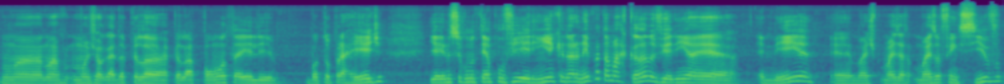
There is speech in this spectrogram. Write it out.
numa, numa, numa jogada pela, pela ponta, ele botou pra rede. E aí no segundo tempo o Vieirinha, que não era nem pra estar marcando, o Vieirinha é, é meia, é mais, mais, mais ofensivo.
